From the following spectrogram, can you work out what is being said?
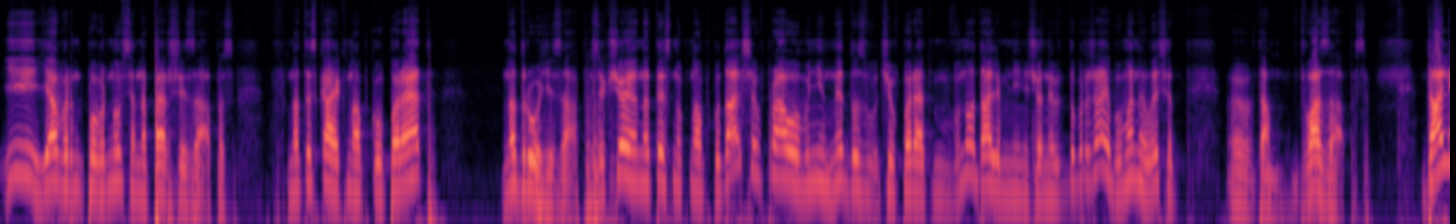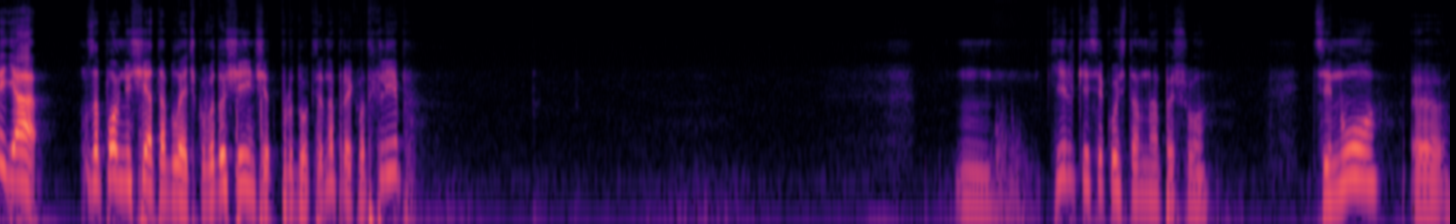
І я повернувся на перший запис. Натискаю кнопку вперед на другий запис. Якщо я натисну кнопку далі вправо, мені не дозв... чи вперед, воно далі мені нічого не відображає, бо в мене лише там два записи. Далі я заповню ще табличку, веду ще інші продукти. Наприклад, хліб. Кількість якусь там напишу. Ціну. Е,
